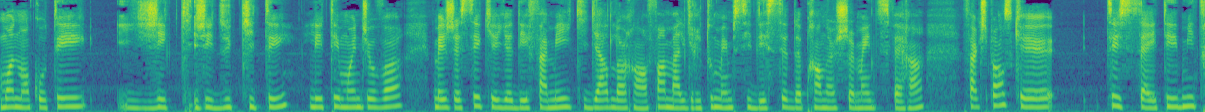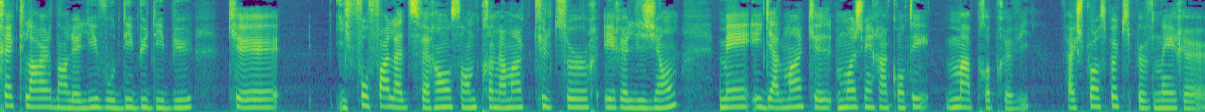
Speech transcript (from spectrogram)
moi, de mon côté, j'ai dû quitter les témoins de Jéhovah, mais je sais qu'il y a des familles qui gardent leurs enfants malgré tout, même s'ils décident de prendre un chemin différent. Fait que je pense que ça a été mis très clair dans le livre au début début que il faut faire la différence entre premièrement culture et religion, mais également que moi je viens raconter ma propre vie. Fait que je pense pas qu'il peut venir euh,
